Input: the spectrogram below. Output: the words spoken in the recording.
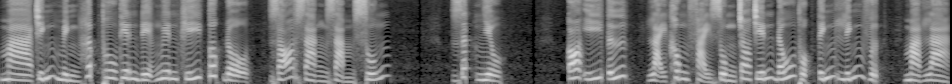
Mà chính mình hấp thu thiên địa nguyên khí tốc độ, rõ ràng giảm xuống. Rất nhiều. Có ý tứ, lại không phải dùng cho chiến đấu thuộc tính lĩnh vực, mà là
